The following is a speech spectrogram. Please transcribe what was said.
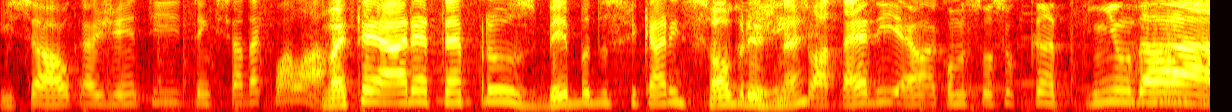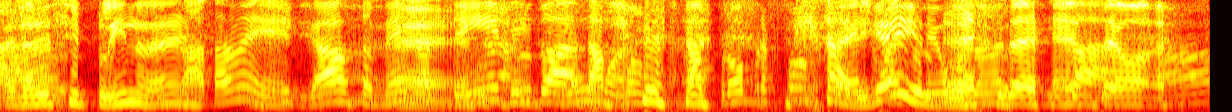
isso é algo que a gente tem que se adequar lá. Vai ter área até para os bêbados ficarem sóbrios, isso, né? até de, é como se fosse o cantinho da... Vai dar disciplina, né? Exatamente. Cigarro também, É. né? Dentro da, da, da própria fanfest Cara, diga aí, um Lucas. lance- Essa, essa é uma...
